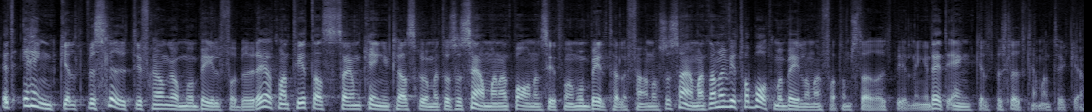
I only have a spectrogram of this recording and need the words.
ett enkelt beslut i fråga om mobilförbud är att man tittar sig omkring i klassrummet och så ser man att barnen sitter med mobiltelefon och så säger man att Nej, men vi tar bort mobilerna för att de stör utbildningen. Det är ett enkelt beslut kan man tycka.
